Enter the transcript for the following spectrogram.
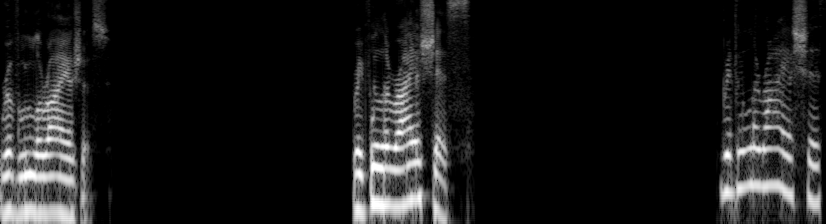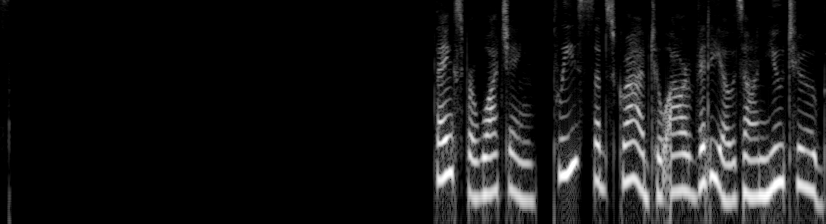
Revulariaceous. Revulariaceous. Revulariaceous. Thanks for watching. Please subscribe to our videos on YouTube.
